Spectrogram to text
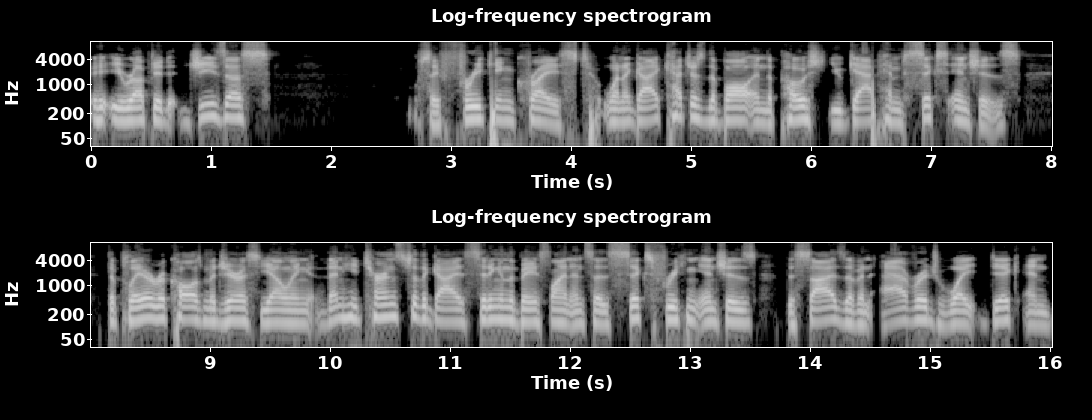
erupted, Jesus, we'll say freaking Christ. When a guy catches the ball in the post, you gap him six inches. The player recalls Majerus yelling, then he turns to the guy sitting in the baseline and says, six freaking inches, the size of an average white dick, and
